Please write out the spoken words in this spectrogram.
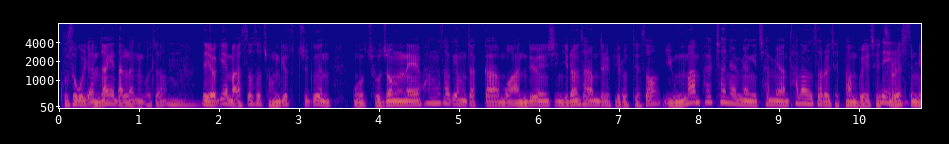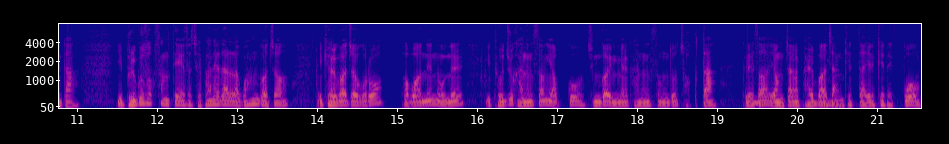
구속을 연장해 달라는 거죠. 음. 근데 여기에 맞서서 정 교수 측은 뭐 조정래, 황석영 작가, 뭐 안도현 신 이런 사람들을 비롯해서 6만 8천여 명이 참여한 탄원서를 재판부에 제출을 네. 했습니다. 이 불구속 상태에서 재판해 달라고 한 거죠. 이 결과적으로 법원은 오늘 이 도주 가능성이 없고 증거 인멸 가능성도 적다. 그래서 영장을 발부하지 않겠다 이렇게 됐고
